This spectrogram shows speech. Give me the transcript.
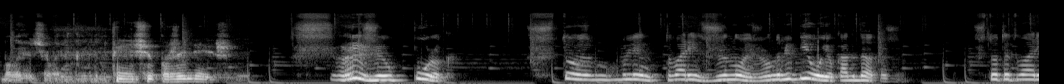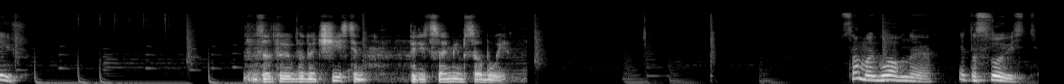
молодой человек. Ты еще пожалеешь. Ш- Рыжий упурок. Что, блин, творит с женой же? Он любил ее когда-то же. Что ты творишь? Зато я буду честен перед самим собой. Самое главное – это совесть.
